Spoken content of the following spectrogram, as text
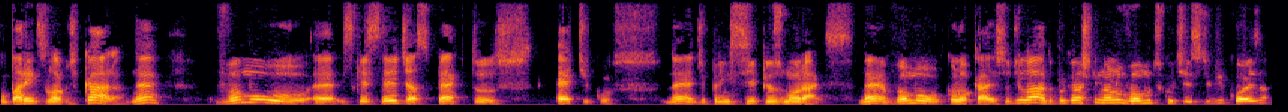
um parênteses logo de cara, né? Vamos é, esquecer de aspectos éticos, né, de princípios morais, né? Vamos colocar isso de lado, porque eu acho que nós não vamos discutir esse tipo de coisa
